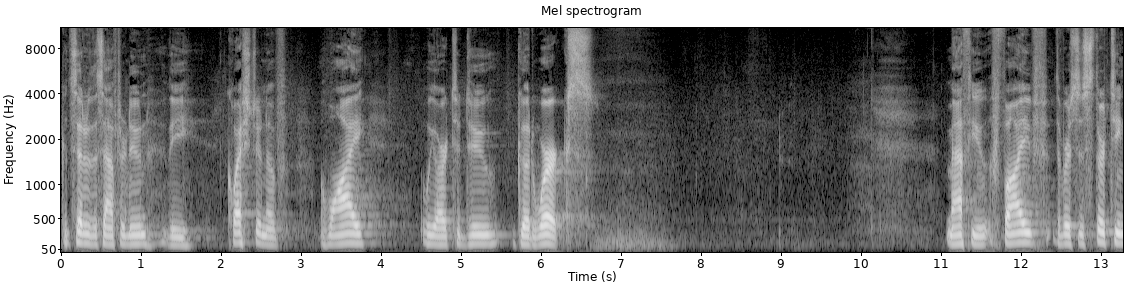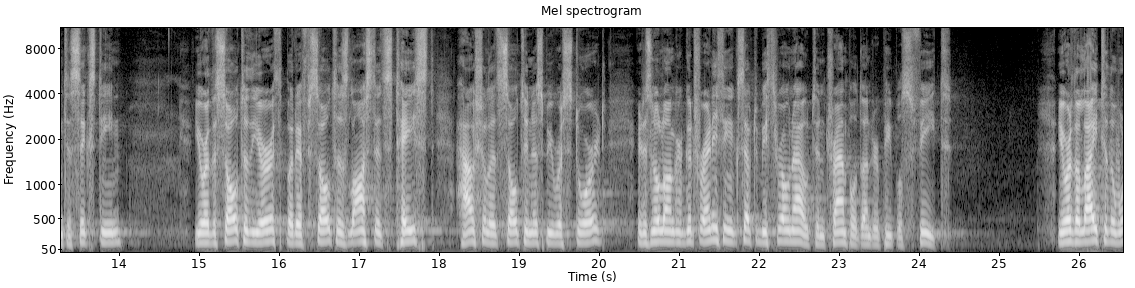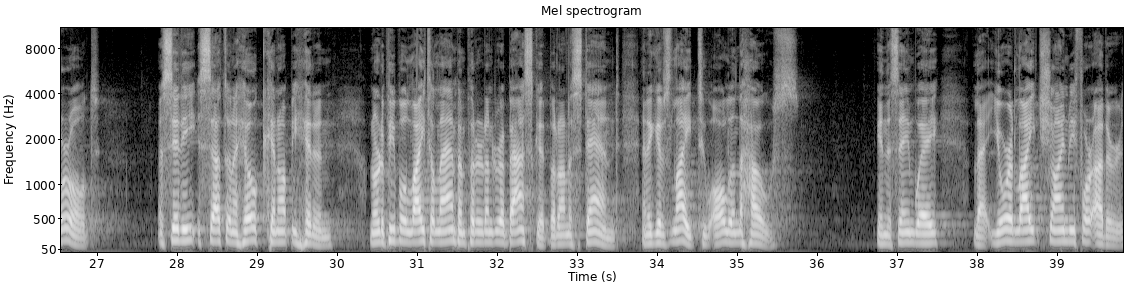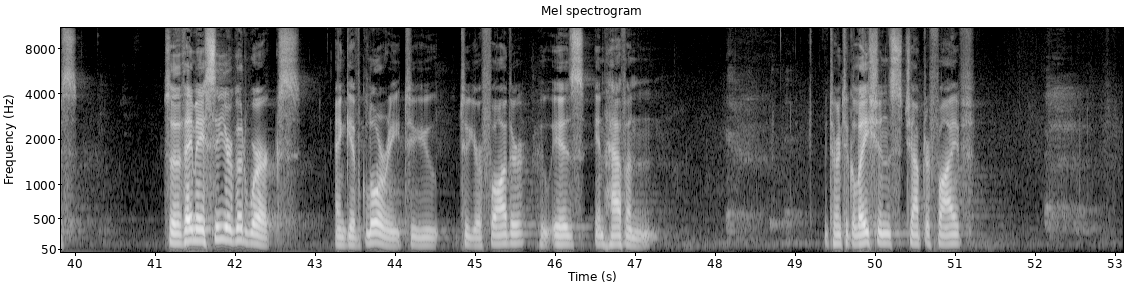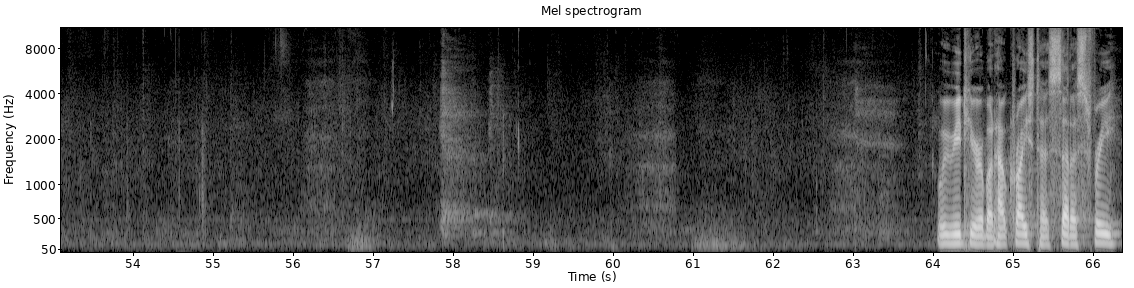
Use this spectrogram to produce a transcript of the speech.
consider this afternoon the question of why we are to do good works. Matthew 5, the verses 13 to 16. You are the salt of the earth, but if salt has lost its taste, how shall its saltiness be restored? It is no longer good for anything except to be thrown out and trampled under people's feet. You are the light of the world. A city set on a hill cannot be hidden, nor do people light a lamp and put it under a basket, but on a stand, and it gives light to all in the house. In the same way, let your light shine before others, so that they may see your good works and give glory to you to your Father who is in heaven. We turn to Galatians chapter 5. We read here about how Christ has set us free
